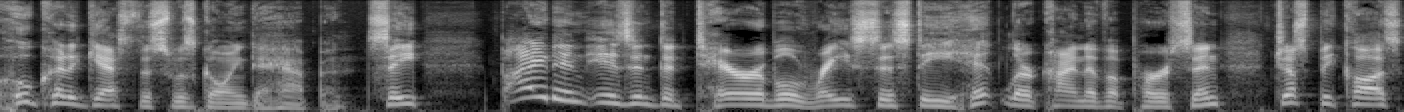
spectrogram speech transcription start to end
who could have guessed this was going to happen? See, Biden isn't a terrible, racisty Hitler kind of a person just because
